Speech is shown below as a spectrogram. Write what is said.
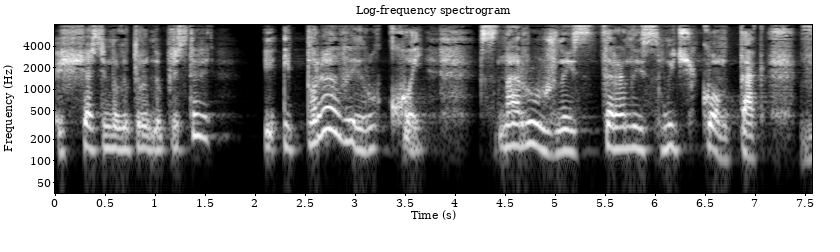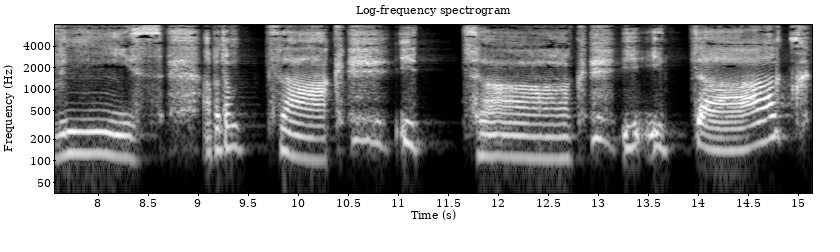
сейчас немного трудно представить, и, и правой рукой с наружной стороны смычком так вниз, а потом так и так и, и так.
